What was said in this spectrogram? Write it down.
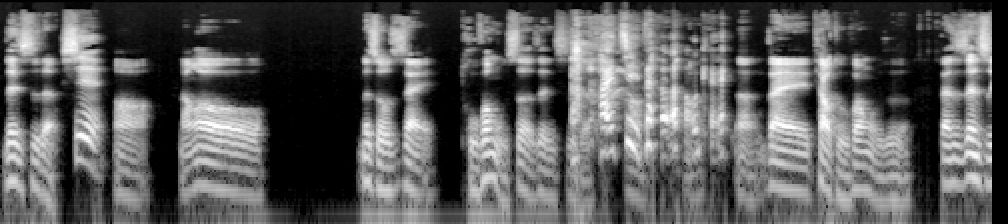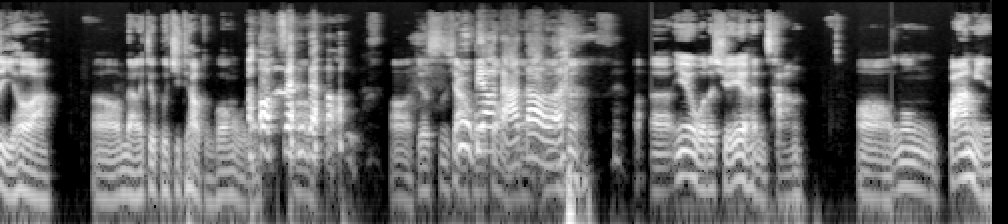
认识的，是哦，然后那时候是在土风舞社认识的，还记得、哦、？OK，嗯，在跳土风舞的，但是认识以后啊。呃，我们两个就不去跳土风舞了。哦，真的。哦，就私下目标达到了。呃，因为我的学业很长，哦，总共八年，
